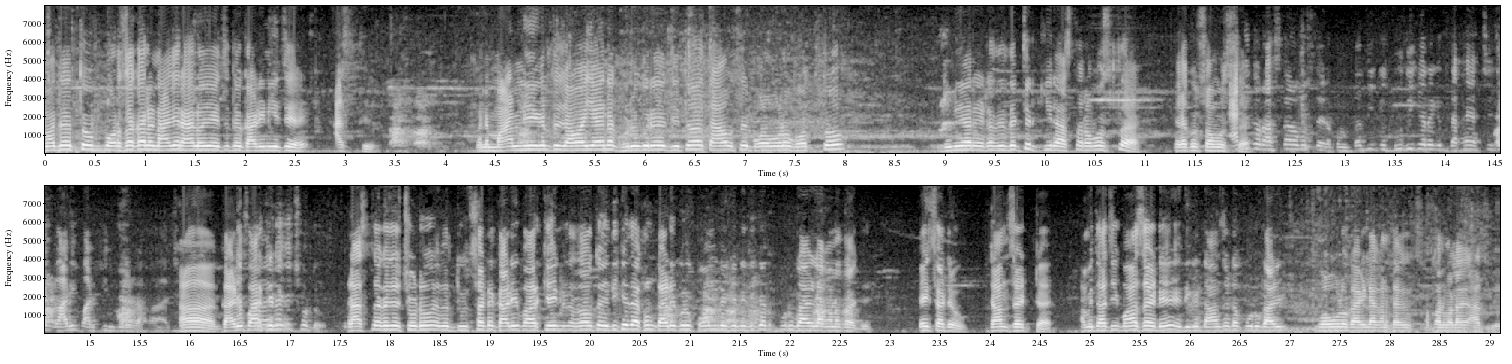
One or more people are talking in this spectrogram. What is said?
আমাদের তো বর্ষাকালে নাজের হাল হয়ে যাচ্ছে তো গাড়ি নিয়েছে আসতে। মানে মাল নিয়ে গেলে তো যাওয়াই যায় না ঘুরে ঘুরে যেতে হয় তাও সে বড় বড় গর্ত দুনিয়ার এটাতে দেখছেন কি রাস্তার অবস্থা? এরকম সমস্যা। একে তো রাস্তার অবস্থা এরকম। তাদিকে দুদিকে দেখা যাচ্ছে যে গাড়ি পার্কিং করে রাখা আছে। হ্যাঁ গাড়ি পার্কিং ছোট। রাস্তা কাছে ছোট এবার দু সাইডে গাড়ি পার্কিং তাও তো এদিকে দেখুন গাড়িগুলো কম দেখেন এদিকে তো পুরো গাড়ি লাগানো থাকে। এই সাইডেও ডান সাইডটায় আমি তো আছি বাঁ সাইডে এদিকে ডান সাইডে পুরো গাড়ি বড় বড় গাড়ি লাগানো থাকে সকালবেলায় আসবে।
